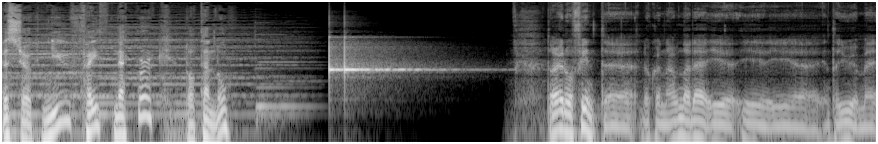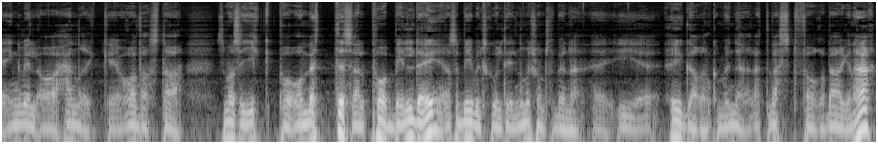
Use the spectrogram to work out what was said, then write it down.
Besøk newfaithnetwork.no. Det er noe fint eh, dere nevner det i, i, i intervjuet med Ingvild og Henrik Håverstad, som altså gikk på og møttes vel på Bildøy, altså bibelskolen til Indremisjonsforbundet eh, i Øygarden kommune, rett vest for Bergen her.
